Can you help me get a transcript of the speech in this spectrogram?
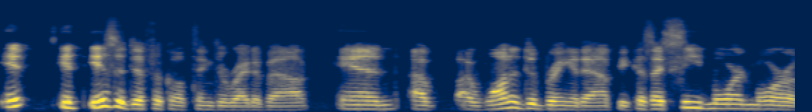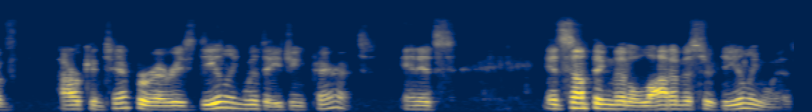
It it is a difficult thing to write about, and I, I wanted to bring it out because I see more and more of our contemporaries dealing with aging parents, and it's it's something that a lot of us are dealing with.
